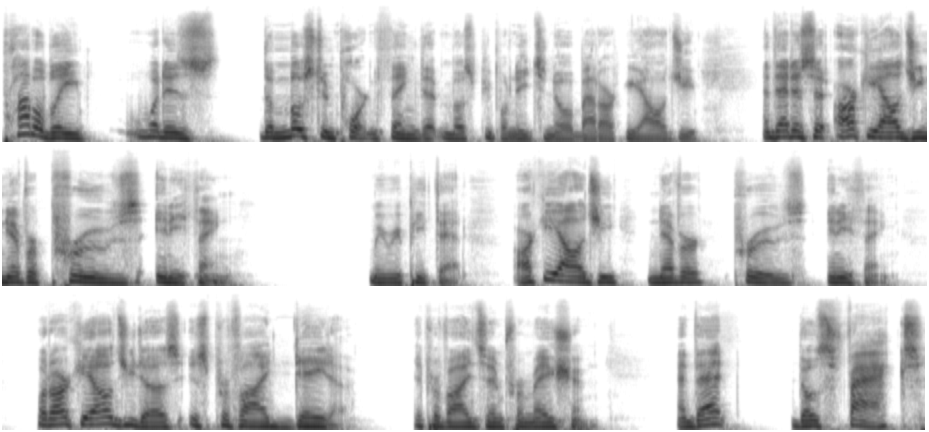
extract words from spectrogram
probably what is the most important thing that most people need to know about archaeology, and that is that archaeology never proves anything. Let me repeat that. Archaeology never proves anything. What archaeology does is provide data. It provides information. And that those facts,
